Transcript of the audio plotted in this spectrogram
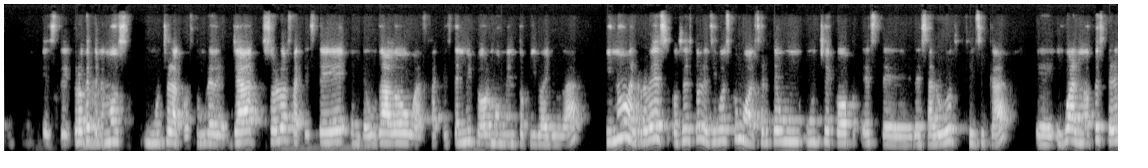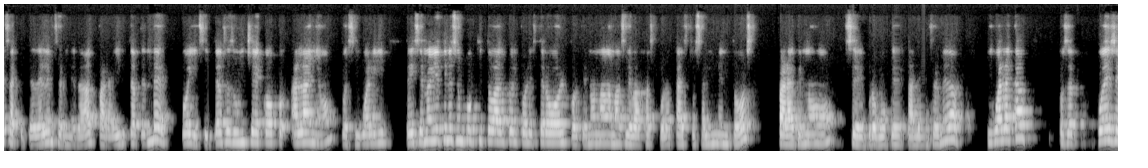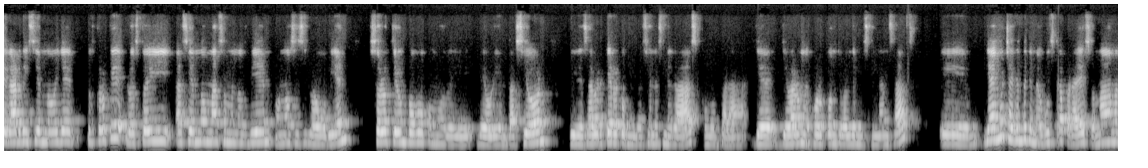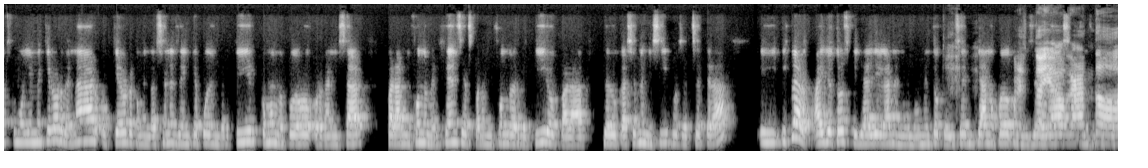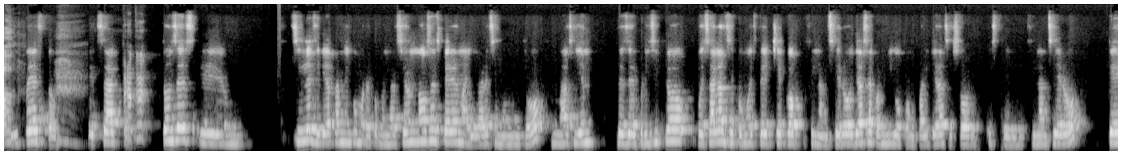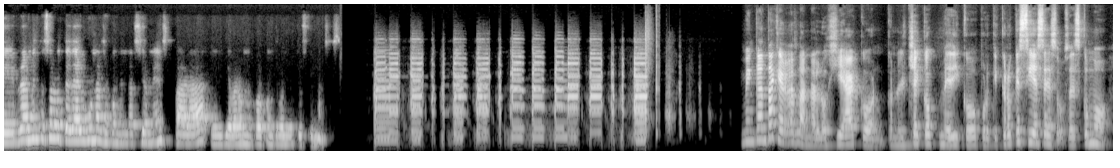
este, creo que tenemos mucho la costumbre de ya solo hasta que esté endeudado o hasta que esté en mi peor momento pido ayuda. Y no, al revés, o sea, esto les digo, es como hacerte un, un check-up este, de salud física. Eh, igual, no te esperes a que te dé la enfermedad para irte a atender. Oye, si te haces un check-up al año, pues igual y te dicen, oye, tienes un poquito alto el colesterol, porque no nada más le bajas por acá estos alimentos para que no se provoque tal enfermedad? Igual acá, o sea, puedes llegar diciendo, oye, pues creo que lo estoy haciendo más o menos bien o no sé si lo hago bien, solo quiero un poco como de, de orientación y de saber qué recomendaciones me das como para llevar un mejor control de mis finanzas. Eh, y hay mucha gente que me busca para eso, nada más como, oye, me quiero ordenar o quiero recomendaciones de en qué puedo invertir, cómo me puedo organizar para mi fondo de emergencias, para mi fondo de retiro, para la educación de mis hijos, etcétera. Y, claro, hay otros que ya llegan en el momento que dicen, ya no puedo con mis Estoy ahogando. Esto. Exacto. Entonces, eh, sí les diría también como recomendación, no se esperen a llegar ese momento, más bien desde el principio, pues háganse como este check-up financiero, ya sea conmigo, con cualquier asesor este, financiero, que realmente solo te dé algunas recomendaciones para eh, llevar un mejor control de tus finanzas. Me encanta que hagas la analogía con, con el check-up médico, porque creo que sí es eso, o sea, es como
